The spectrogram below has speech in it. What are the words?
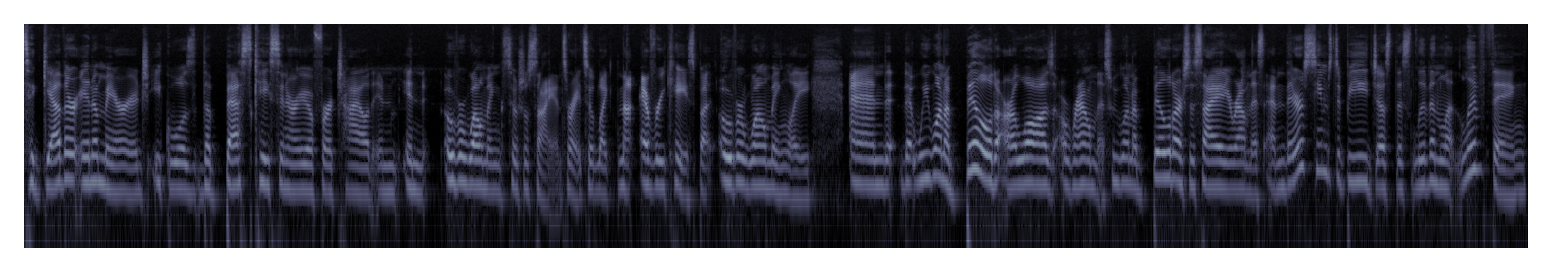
together in a marriage equals the best case scenario for a child in in overwhelming social science, right? So like not every case, but overwhelmingly, and that we want to build our laws around this. We want to build our society around this. And there seems to be just this live and let live thing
